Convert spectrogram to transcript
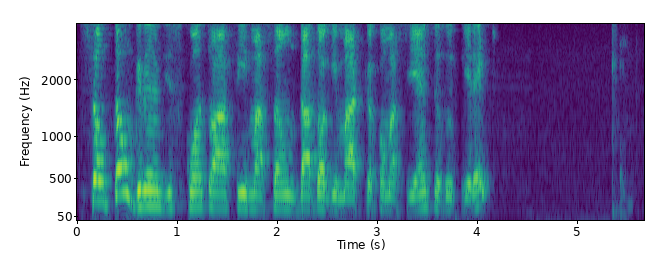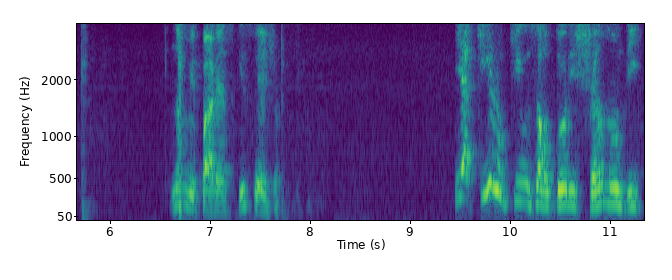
são tão grandes quanto a afirmação da dogmática como a ciência do direito? Não me parece que sejam. E aquilo que os autores chamam de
